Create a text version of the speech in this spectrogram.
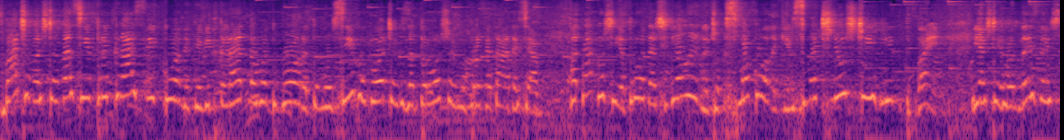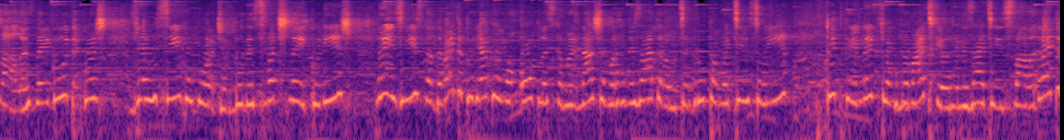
Бачимо, що в нас є прекрасні коники від каретного двору, тому всіх охочих запрошуємо прокататися. А також є продаж ялиночок, смаколиків, смачнющий глінтвейн. Я ще його не знайшла, але знайду також для усіх охочих буде смачний куліш. Ну і звісно, давайте подякуємо оплесками нашим організаторам. Це група митців свої під керівництвом громадської організації Слава. Давайте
